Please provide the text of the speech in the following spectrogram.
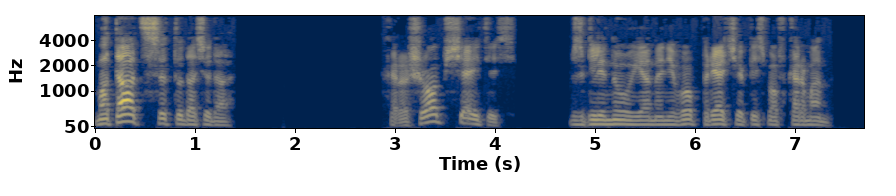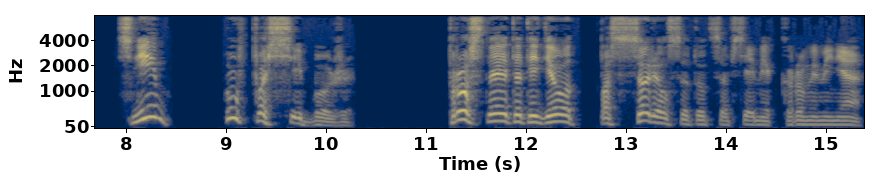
Мотаться туда-сюда. — Хорошо общайтесь, — взглянул я на него, пряча письмо в карман. — С ним? Упаси Боже! Просто этот идиот поссорился тут со всеми, кроме меня.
